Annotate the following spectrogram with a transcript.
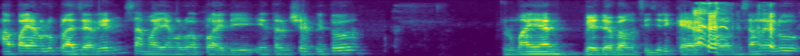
apa yang lu pelajarin sama yang lu apply di internship itu lumayan beda banget sih. Jadi kayak kalau misalnya lu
